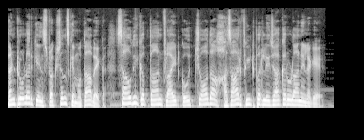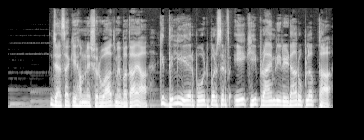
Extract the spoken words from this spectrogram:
कंट्रोलर के इंस्ट्रक्शंस के मुताबिक सऊदी कप्तान फ़्लाइट को चौदह हज़ार फीट पर ले जाकर उड़ाने लगे। जैसा कि हमने शुरुआत में बताया कि दिल्ली एयरपोर्ट पर सिर्फ़ एक ही प्राइमरी रेडार उपलब्ध था,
